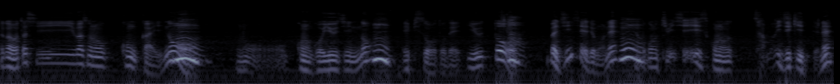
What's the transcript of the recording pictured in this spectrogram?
だから私はその今回の,、うん。このこのご友人のうん。エピソードで言うと、はい。やっぱり人生でもね、うん。やっぱこの厳しいこの寒い時期ってね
